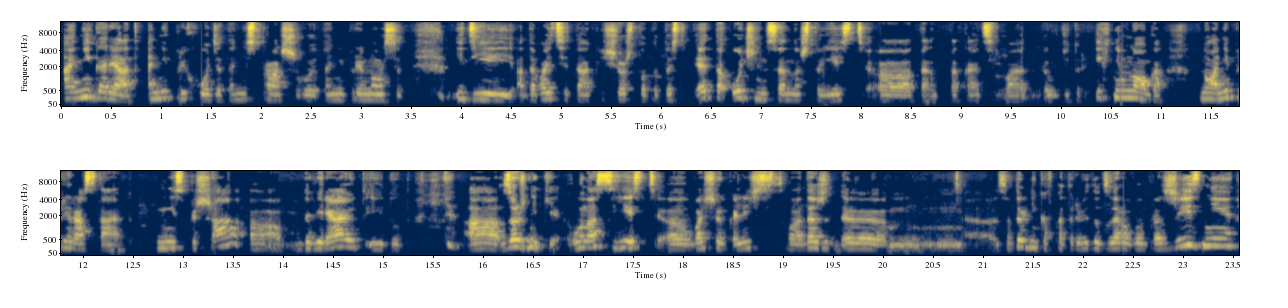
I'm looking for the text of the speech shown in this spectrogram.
они горят, они приходят, они спрашивают, они приносят идеи, а давайте так, еще что-то. То есть это очень ценно, что есть э, такая целевая аудитория. Их немного, но они прирастают не спеша а, доверяют и идут. А, зожники. У нас есть э, большое количество даже э, сотрудников, которые ведут здоровый образ жизни,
